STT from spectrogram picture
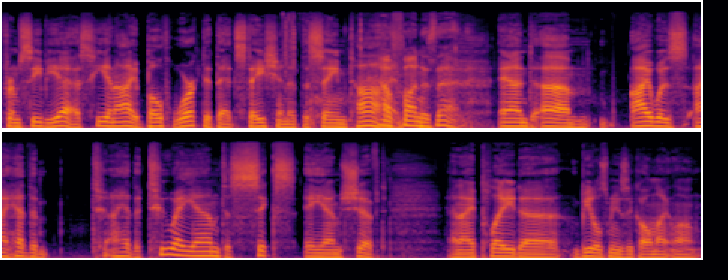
from CBS, he and I both worked at that station at the same time. How fun is that? and um, I was I had the I had the two a.m. to six a.m. shift, and I played uh, Beatles music all night long.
